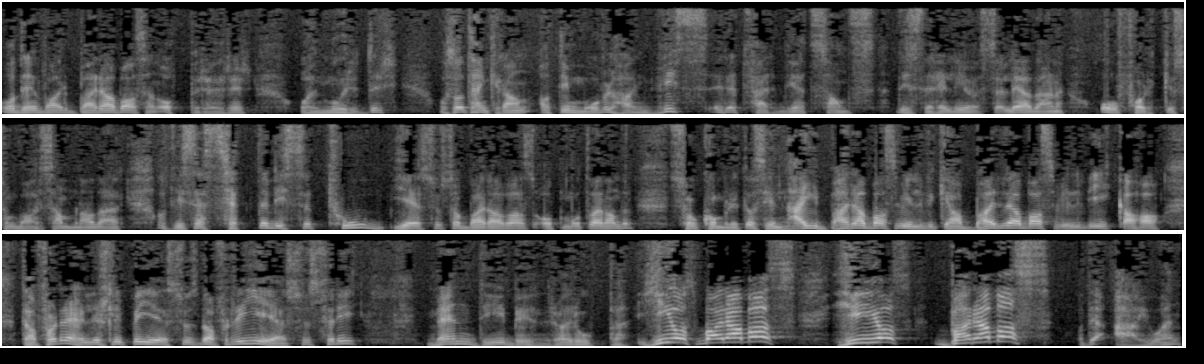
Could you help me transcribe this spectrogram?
Og det var Barabas, en opprører og en morder. Og så tenker han at de må vel ha en viss rettferdighetssans, disse religiøse lederne og folket som var samla der. At hvis jeg setter disse to, Jesus og Barabas, opp mot hverandre, så kommer de til å si nei, Barabas vil vi ikke ha, Barabas vil vi ikke ha. Da får dere heller slippe Jesus, da får dere Jesus fri. Men de begynner å rope gi oss Barabas! Gi oss Barabas! Og det er jo en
